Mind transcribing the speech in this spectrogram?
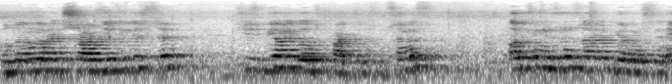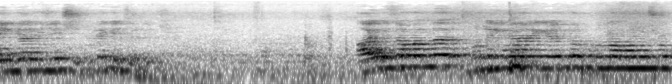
kullanılarak şarj edilirse siz bir ayda otoparkta tutsanız akünüzün zarar görmesini engelleyecek şekilde getirdik. Aynı zamanda burada lineer regülatör kullanmanın çok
